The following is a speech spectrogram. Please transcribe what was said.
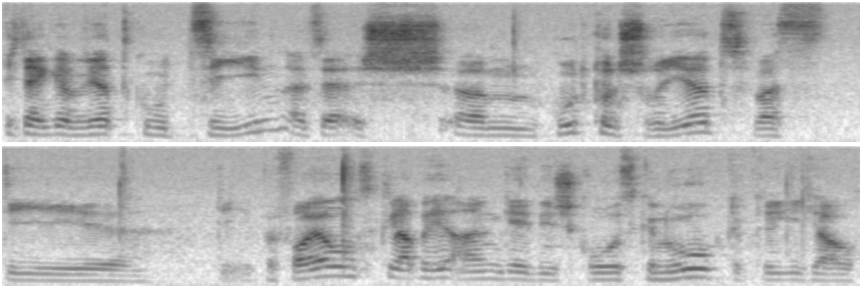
ich denke, er wird gut ziehen. Also er ist ähm, gut konstruiert, was die, die Befeuerungsklappe hier angeht. Die ist groß genug, da kriege ich auch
